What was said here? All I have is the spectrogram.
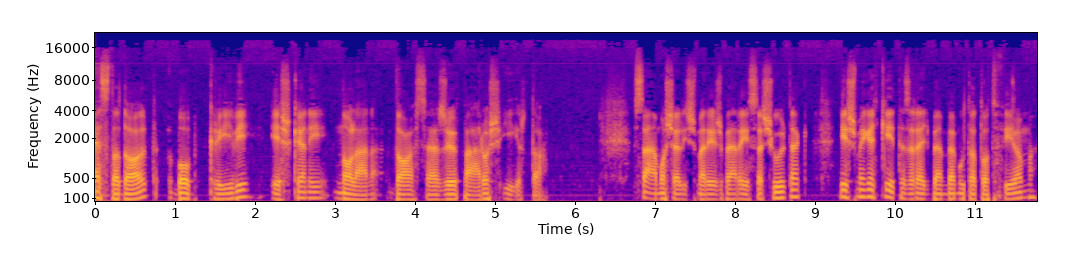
Ezt a dalt Bob Creevy és Kenny Nolan dalszerző páros írta. Számos elismerésben részesültek, és még egy 2001-ben bemutatott film,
